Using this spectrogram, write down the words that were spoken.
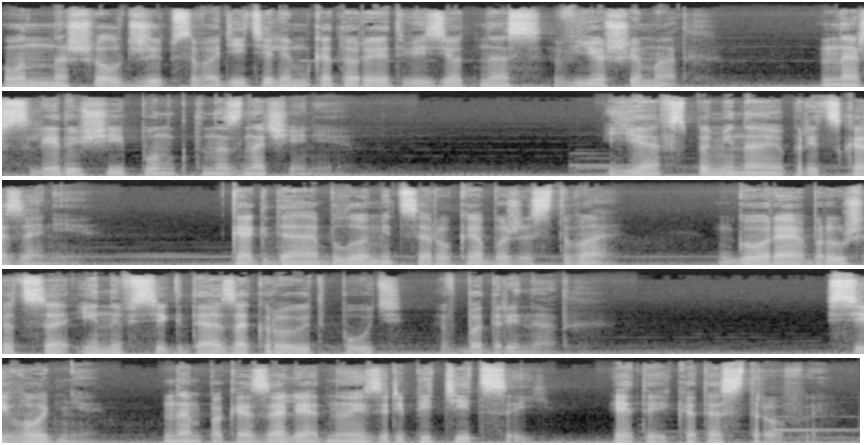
Он нашел джип с водителем, который отвезет нас в Йошиматх, наш следующий пункт назначения. Я вспоминаю предсказание. Когда обломится рука божества, горы обрушатся и навсегда закроют путь в Бадринатх. Сегодня нам показали одну из репетиций этой катастрофы.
